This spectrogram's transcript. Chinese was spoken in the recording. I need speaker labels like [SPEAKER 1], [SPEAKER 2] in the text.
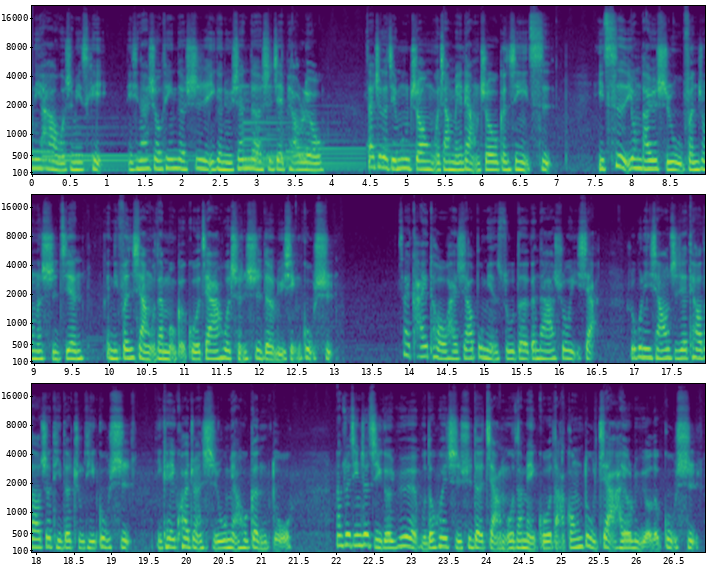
[SPEAKER 1] 你好，我是 Miss Key。你现在收听的是一个女生的世界漂流。在这个节目中，我将每两周更新一次，一次用大约十五分钟的时间，跟你分享我在某个国家或城市的旅行故事。在开头，还是要不免俗的跟大家说一下，如果你想要直接跳到这题的主题故事，你可以快转十五秒或更多。那最近这几个月，我都会持续的讲我在美国打工度假还有旅游的故事。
